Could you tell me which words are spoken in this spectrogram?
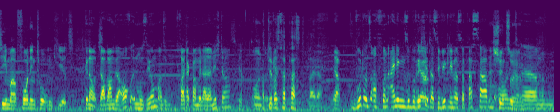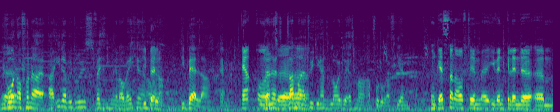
Thema vor den Toren Kiels. Genau, da waren wir auch im Museum. Also Freitag waren wir leider nicht da. Ja. Und, habt und ihr was verpasst, leider. Ja, wurde uns auch von einigen so berichtet, Ja. dass wir wirklich was verpasst haben. Schön und, zu hören. Ähm, Wir äh, wurden auch von der AIDA begrüßt. Ich weiß jetzt nicht mehr genau welche. Die Bella. Die Bella. Ja, und, Und dann äh, zusammen natürlich die ganzen Leute erstmal abfotografieren. und gestern auf dem äh, Eventgelände, ähm,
